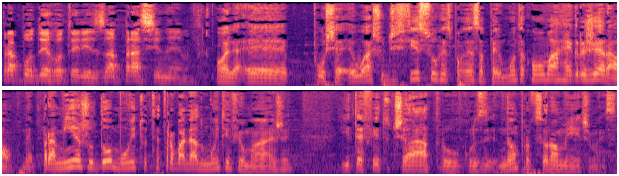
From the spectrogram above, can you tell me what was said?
para poder roteirizar para cinema? Olha, é, puxa, eu acho difícil responder essa pergunta como uma regra geral. Né? Para mim ajudou muito ter trabalhado muito em filmagem e ter feito teatro, inclusive, não profissionalmente, mas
